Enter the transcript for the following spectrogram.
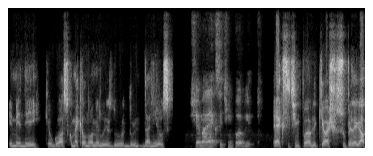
M&A, que eu gosto. Como é que é o nome, Luiz, do, do, da News? Chama Exit in Public. Exit in Public, que eu acho super legal.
